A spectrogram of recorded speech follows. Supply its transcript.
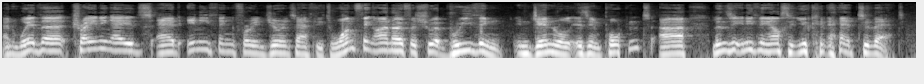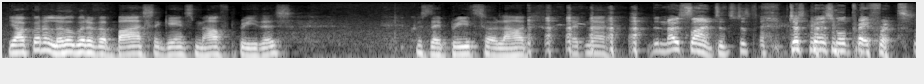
and whether training aids add anything for endurance athletes? One thing I know for sure, breathing in general is important. Uh, Lindsay, anything else that you can add to that? Yeah, I've got a little bit of a bias against mouth breathers because they breathe so loud. But no, no science. It's just just personal preference.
